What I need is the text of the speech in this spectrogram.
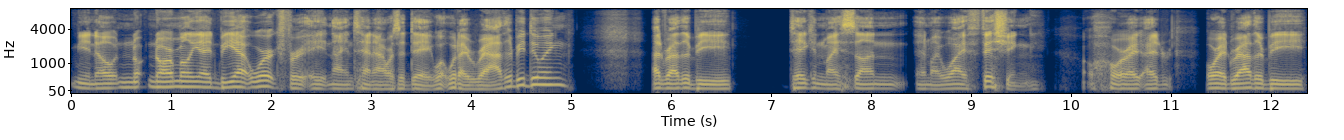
you know, n- normally I'd be at work for eight, nine, ten hours a day. What would I rather be doing? I'd rather be taking my son and my wife fishing, or I, I'd or I'd rather be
